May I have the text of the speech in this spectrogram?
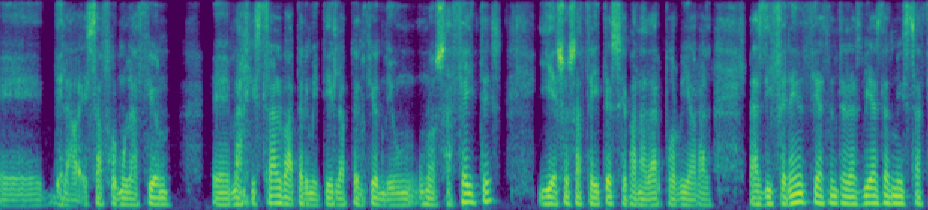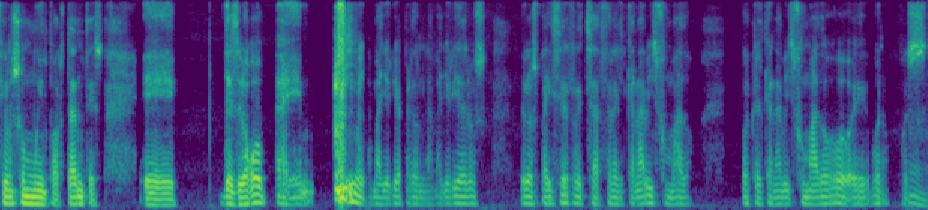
Eh, de esa formulación eh, magistral va a permitir la obtención de unos aceites y esos aceites se van a dar por vía oral. Las diferencias entre las vías de administración son muy importantes. Eh, desde luego, la mayoría, perdón, la mayoría de los, de los países rechazan el cannabis fumado, porque el cannabis fumado, bueno, pues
